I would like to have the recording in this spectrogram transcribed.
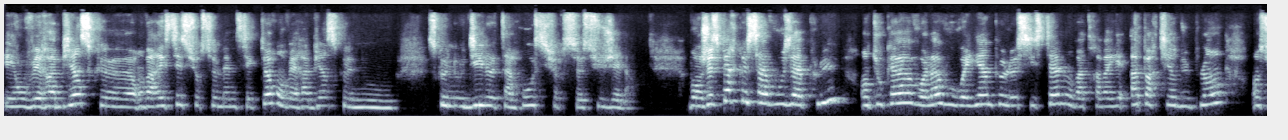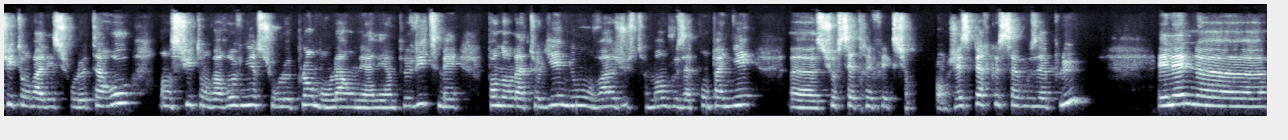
Et on verra bien ce que, on va rester sur ce même secteur, on verra bien ce que nous ce que nous dit le tarot sur ce sujet-là. Bon, j'espère que ça vous a plu. En tout cas, voilà, vous voyez un peu le système. On va travailler à partir du plan. Ensuite, on va aller sur le tarot. Ensuite, on va revenir sur le plan. Bon, là, on est allé un peu vite, mais pendant l'atelier, nous, on va justement vous accompagner euh, sur cette réflexion. Bon, j'espère que ça vous a plu. Hélène, euh,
